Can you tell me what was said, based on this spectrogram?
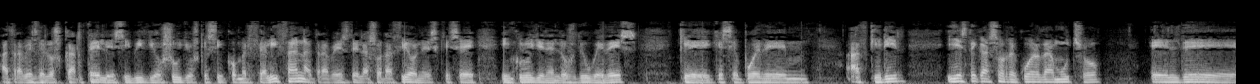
a través de los carteles y vídeos suyos que se comercializan, a través de las oraciones que se incluyen en los DVDs que, que se pueden adquirir y este caso recuerda mucho el de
